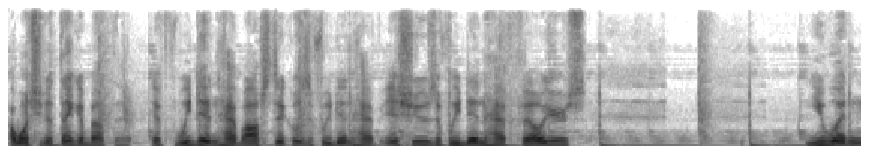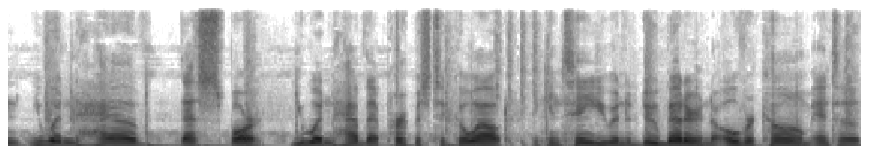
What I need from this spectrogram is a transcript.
I want you to think about that. If we didn't have obstacles, if we didn't have issues, if we didn't have failures, you wouldn't you wouldn't have that spark. You wouldn't have that purpose to go out and continue and to do better and to overcome and to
